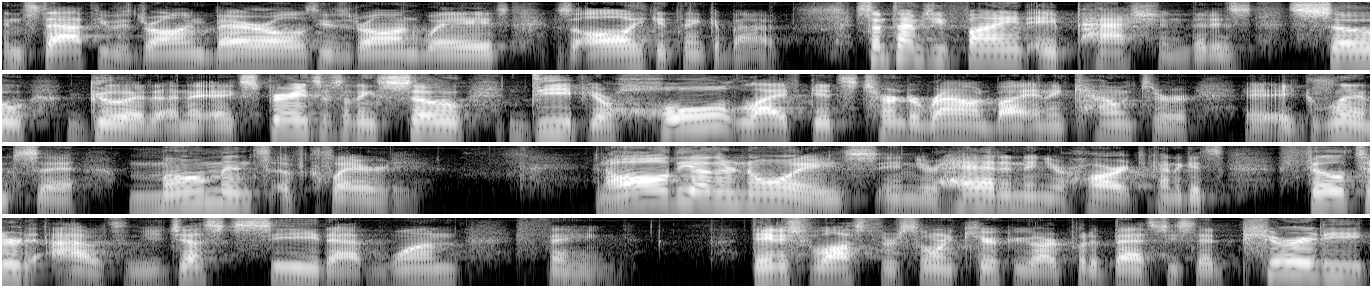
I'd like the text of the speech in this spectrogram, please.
in staff, he was drawing barrels, he was drawing waves. It was all he could think about. Sometimes you find a passion that is so good, an experience of something so deep, your whole life gets turned around by an encounter, a, a glimpse, a moment of clarity. And all the other noise in your head and in your heart kind of gets filtered out, and you just see that one thing. Danish philosopher Soren Kierkegaard put it best. He said, Purity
